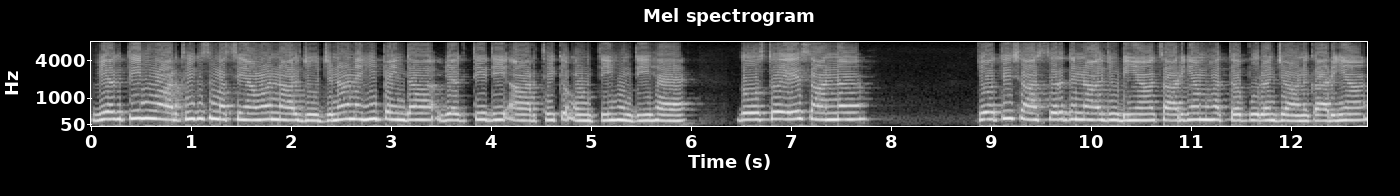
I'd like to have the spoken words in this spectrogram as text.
ਵਿਅਕਤੀ ਨੂੰ ਆਰਥਿਕ ਸਮੱਸਿਆਵਾਂ ਨਾਲ ਜੂਝਣਾ ਨਹੀਂ ਪੈਂਦਾ, ਵਿਅਕਤੀ ਦੀ ਆਰਥਿਕ ਉન્નਤੀ ਹੁੰਦੀ ਹੈ। ਦੋਸਤੋ, ਇਹ ਸਨ ਜੋਤਿਸ਼ ਸ਼ਾਸਤਰ ਦੇ ਨਾਲ ਜੁੜੀਆਂ ਸਾਰੀਆਂ ਮਹੱਤਵਪੂਰਨ ਜਾਣਕਾਰੀਆਂ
